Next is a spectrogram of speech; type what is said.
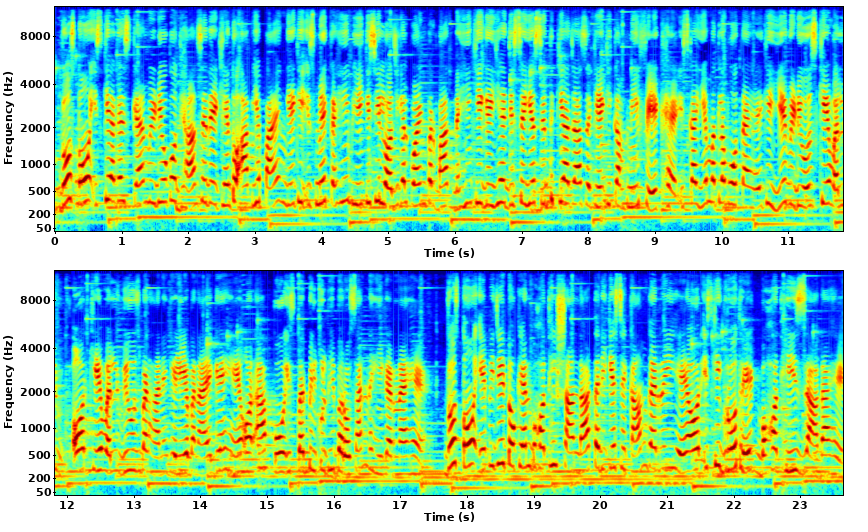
दोस्तों, इसके अगर स्कैम वीडियो को ध्यान से देखें तो आप ये पाएँगे कि इसमें कहीं भी किसी लॉजिकल पॉइंट पर बात नहीं की गई है, जिससे ये सिद्ध किया जा सके कि कंपनी फेक है। इसका ये मतलब होता है कि ये वीडियोस केवल और केवल व्यूज़ बढ़ाने के लिए बनाए गए हैं और आपको इस पर बिल्कुल भी भरोसा नहीं करना है। दोस्तों एपीजी टोकन बहुत ही शानदार तरीके से काम कर रही है और इसकी ग्रोथ रेट बहुत ही ज़्यादा है।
